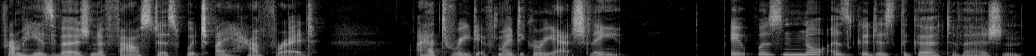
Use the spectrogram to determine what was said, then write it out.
from his version of Faustus, which I have read. I had to read it for my degree, actually. It was not as good as the Goethe version.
